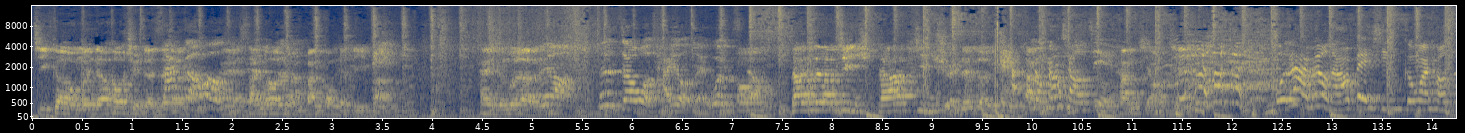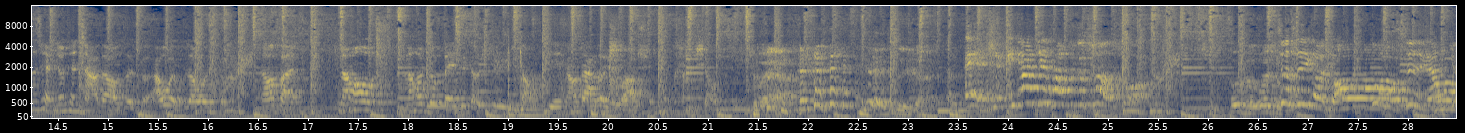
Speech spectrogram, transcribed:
几个我们的候选人的三个候选人，三个候选人办公的地方，还有什么？没有，这是只有我才有的，我也不知道。但是要竞，他要竞选那个永康永康小姐，永康小姐。我在还没有拿到背心跟外套之前，就先拿到这个啊，我也不知道为什么。然后反正，然后然后就背这个去扫街，然后大家都以为我要选永康小姐。对啊，是的。哎，一定要介绍这个厕所。为什么？为什么？这是一个有故事，然后有。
